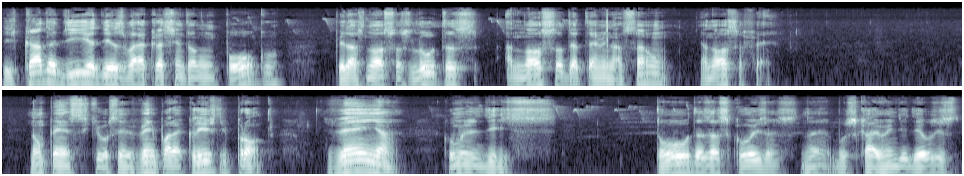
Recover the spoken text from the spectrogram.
E cada dia Deus vai acrescentando um pouco pelas nossas lutas, a nossa determinação e a nossa fé. Não pense que você vem para Cristo e pronto. Venha, como ele diz, todas as coisas, né? buscar o reino de Deus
